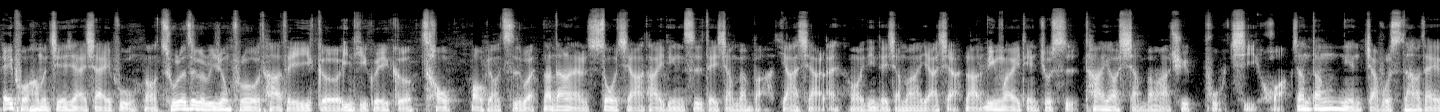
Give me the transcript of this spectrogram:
Apple 他们接下来下一步哦，除了这个 Region Pro 它的一个硬体规格超爆表之外，那当然售价它一定是得想办法压下来哦，一定得想办法压下。那另外一点就是它要想办法去普及化，像当年。贾博士他在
